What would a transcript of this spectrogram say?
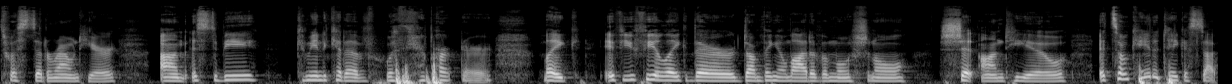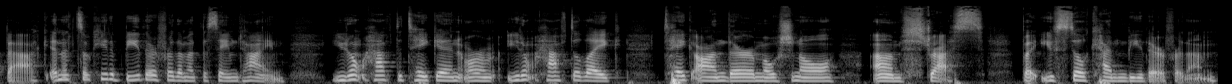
twist it around here um, is to be communicative with your partner. Like, if you feel like they're dumping a lot of emotional shit onto you, it's okay to take a step back and it's okay to be there for them at the same time. You don't have to take in or you don't have to like take on their emotional um, stress. but you still can be there for them.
